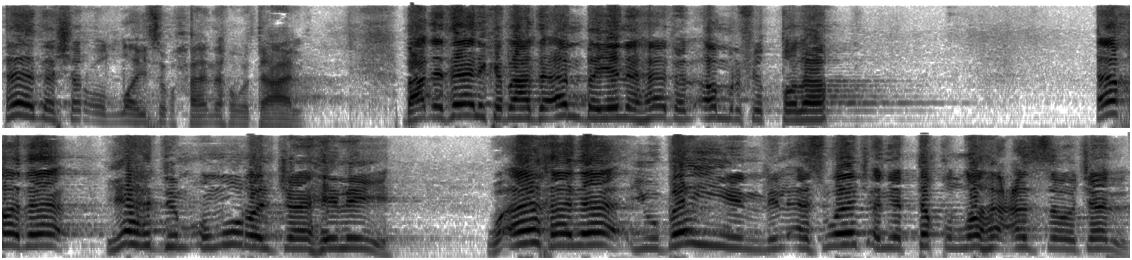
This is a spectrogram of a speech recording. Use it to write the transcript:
هذا شرع الله سبحانه وتعالى. بعد ذلك بعد أن بين هذا الأمر في الطلاق أخذ يهدم أمور الجاهلية وأخذ يبين للأزواج أن يتقوا الله عز وجل.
